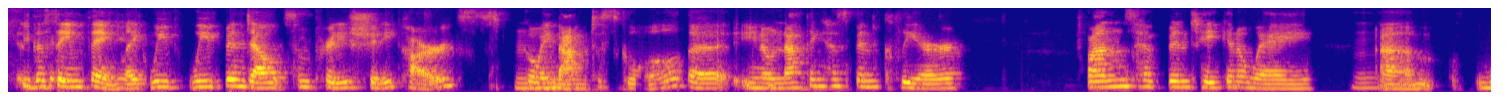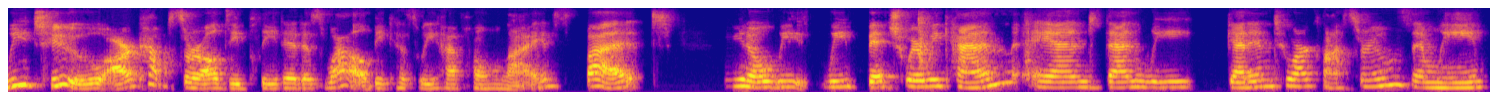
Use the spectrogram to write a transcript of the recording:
the same thing like we've we've been dealt some pretty shitty cards mm. going back mm. to school the you know nothing has been clear funds have been taken away Mm-hmm. Um, we too, our cups are all depleted as well because we have home lives. But you know, we we bitch where we can, and then we get into our classrooms and we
